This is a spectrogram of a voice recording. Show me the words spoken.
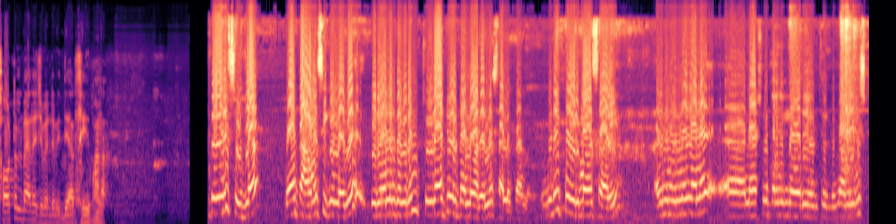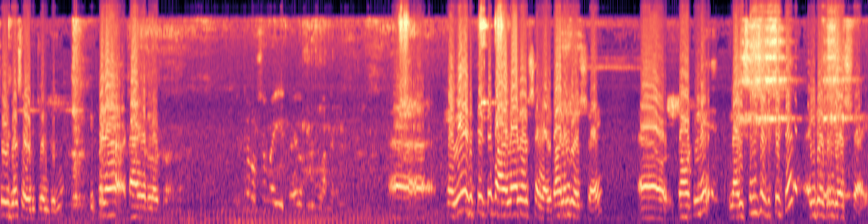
ഹോട്ടൽ മാനേജ്മെന്റ് വിദ്യാർത്ഥിയുമാണ്. പേര് സുജ. ഞാൻ താമസിക്കുന്നത് തിരുവനന്തപുരം ചൂടാറ്റുവട്ടം എന്ന് പറയുന്ന സ്ഥലത്താണ്. ഇവിടെ ഇപ്പോൾ ഒരു മാസമായി അതിന് മുന്നേ ഞാൻ നാഷണൽ പെർമിറ്റ് ലോറി ഓടിച്ചോണ്ടിരുന്നു. അതിന് സ്കൂൾ ബസ് ഓടിച്ചുകൊണ്ടിരുന്നു ഇപ്പോഴാ ടാങ്കറിലോട്ട് ഹെവി എടുത്തിട്ട് പതിനാല് വർഷമായി പതിനഞ്ച് വർഷമായി. ടോട്ടലി ലൈസൻസ് എടുത്തിട്ട് ഇരുപത്തഞ്ച് വർഷമായി.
